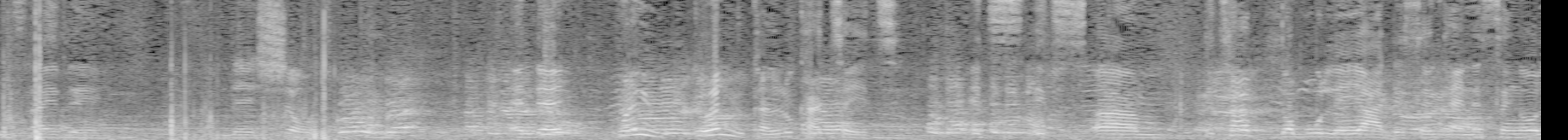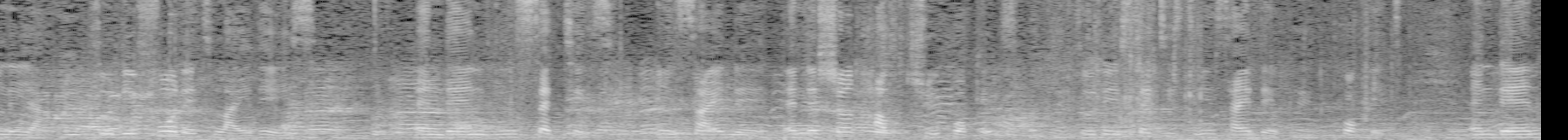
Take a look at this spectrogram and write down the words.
inside the the shell. And then when you when you can look at it, it's it's um it have double layer at the center and a single layer. So they fold it like this and then insert it inside the and the shirt have two pockets. So they set it inside the pocket and then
